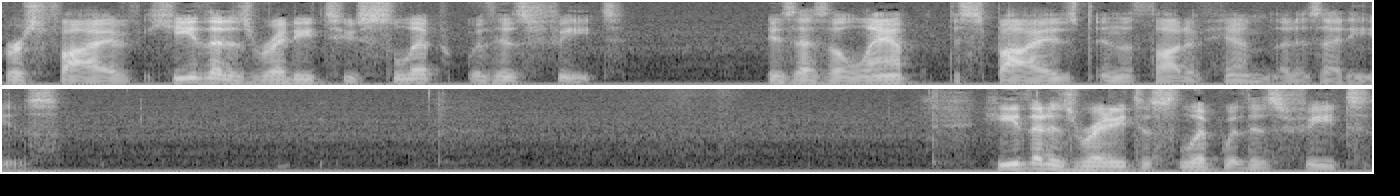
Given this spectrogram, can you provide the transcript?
Verse 5 He that is ready to slip with his feet is as a lamp despised in the thought of him that is at ease. He that is ready to slip with his feet.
